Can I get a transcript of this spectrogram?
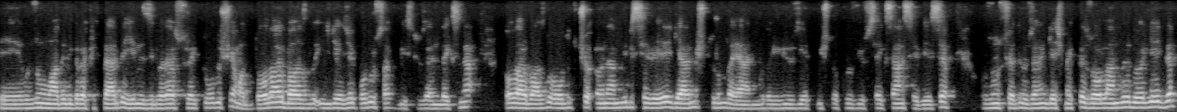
e, uzun vadeli grafiklerde yeni zirveler sürekli oluşuyor ama dolar bazlı inceleyecek olursak BIST endeksine dolar bazlı oldukça önemli bir seviyeye gelmiş durumda yani burada 179-180 seviyesi uzun süredir üzerine geçmekte zorlandığı bölgeydi.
